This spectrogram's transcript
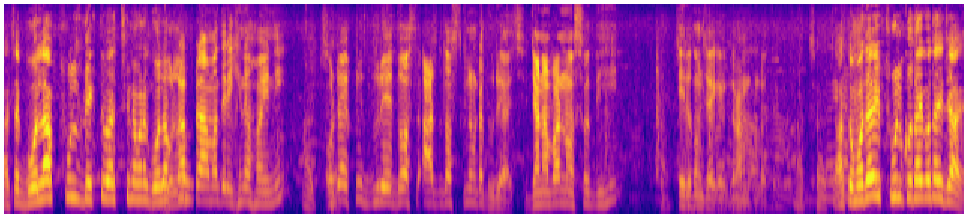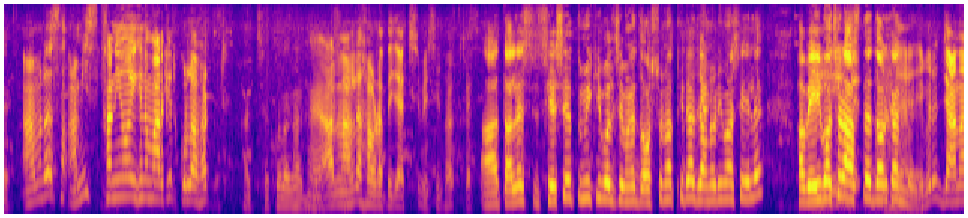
আচ্ছা গোলাপ ফুল দেখতে পাচ্ছি না মানে গোলাপ গোলাপটা আমাদের এখানে হয়নি। আচ্ছা। ওটা একটু দূরে দশ আট দশ কিলোমিটার দূরে আছে জানাবার নশো দিহি এরকম জায়গায় গ্রামগুলোতে। আচ্ছা আচ্ছা। আর তোমাদের এই ফুল কোথায় কোথায় যায়? আমরা আমি স্থানীয় এখানে মার্কেট কোলাঘাট আচ্ছা কোলাঘাট হ্যাঁ আর না হলে হাওড়াতে যাচ্ছে বেশিরভাগ। আর তাহলে শেষে তুমি কি বলছো? মানে দর্শনার্থীরা জানুয়ারি মাসে এলে হবে এই বছর আসতে দরকার হ্যাঁ, নেই? এবারে জানা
